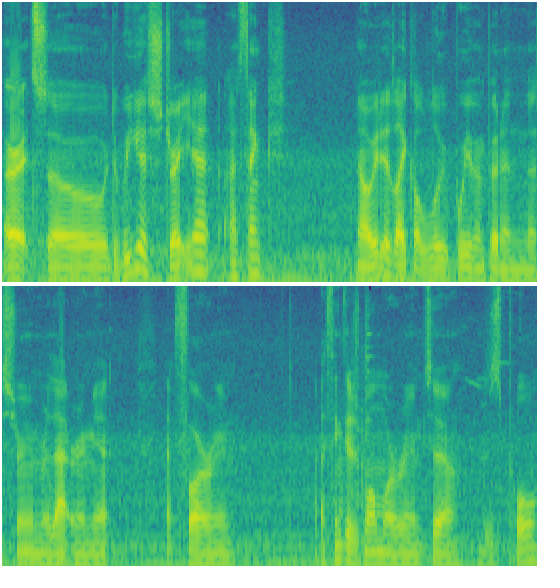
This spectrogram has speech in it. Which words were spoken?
Alright, so did we get straight yet? I think... No, we did like a loop. We haven't been in this room or that room yet. That far room. I think there's one more room too. Does this pull?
